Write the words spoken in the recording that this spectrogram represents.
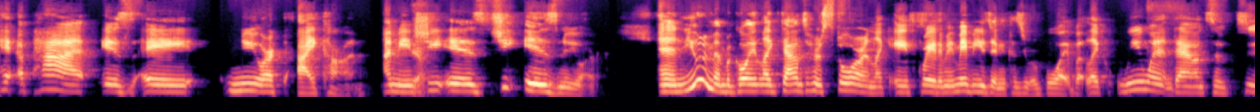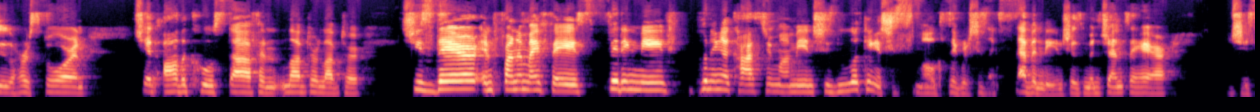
Pa- uh, Pat is a New York icon. I mean, Yeah. she is she is New York. And you remember going like down to her store in like eighth grade. I mean, maybe you didn't because you were a boy, but like we went down to to her store and she had all the cool stuff and loved her, loved her. She's there in front of my face, fitting me, putting a costume on me, and she's looking and she smokes cigarettes. She's like 70 and she has magenta hair. She's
